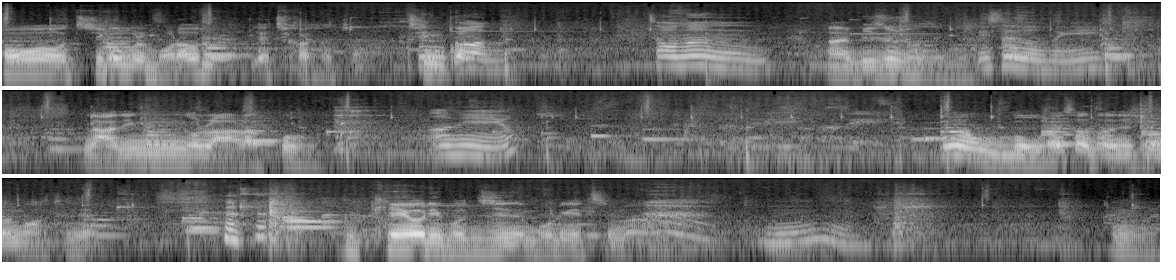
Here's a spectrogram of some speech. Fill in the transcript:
저 직업을 뭐라고 예측하셨죠? 증권. 저는 아, 미술 선생님. 미술 선생님. 아닌 걸로 알았고 아니에요? 그냥 뭐 회사 다니시는 것 같은데요. 그 계열이 뭔지는 모르겠지만. 음. 음.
